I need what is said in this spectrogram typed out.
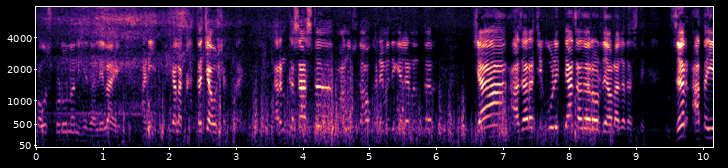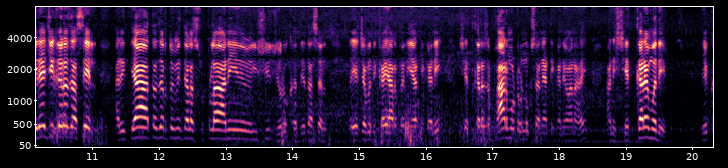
पाऊस पडून आणि हे झालेलं आहे आणि पिकाला खताची आवश्यकता आहे. कारण कसं असतं माणूस दवाखान्यामध्ये गेल्यानंतर ज्या आजाराची गोळी त्याच आजारावर द्यावं लागत असते. जर आता इऱ्याची गरज असेल आणि त्या आता जर तुम्ही त्याला सुपला आणि इशी झिरो खत देत असेल तर याच्यामध्ये काही अर्थाने या ठिकाणी शेतकऱ्याचं फार मोठं नुकसान या ठिकाणी होणार आहे. आणि शेतकऱ्यामध्ये एक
